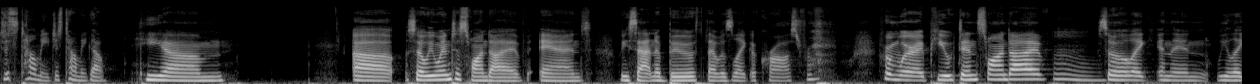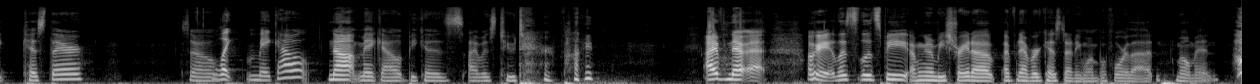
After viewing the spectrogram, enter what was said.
Just tell me. Just tell me. Go. he um uh so we went to Swan Dive and we sat in a booth that was like across from from where I puked in Swan Dive. So like and then we like kissed there. So Like make out. not make out because I was too terrified. I've never Okay, let's let's be I'm going to be straight up. I've never kissed anyone before that moment.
